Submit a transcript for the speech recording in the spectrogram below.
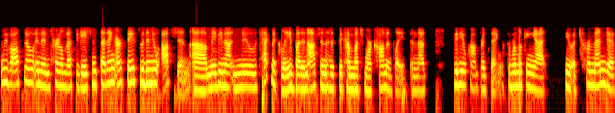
We've also, in an internal investigation setting, are faced with a new option. Uh, maybe not new technically, but an option that has become much more commonplace, and that's video conferencing. So we're looking at you know a tremendous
